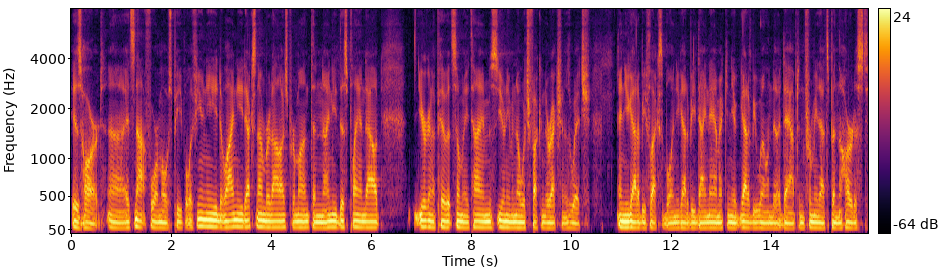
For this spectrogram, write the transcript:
is hard. Uh, it's not for most people. If you need, well, I need X number of dollars per month and I need this planned out, you're going to pivot so many times, you don't even know which fucking direction is which. and you got to be flexible and you got to be dynamic and you got to be willing to adapt. And for me, that's been the hardest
